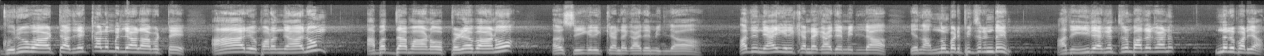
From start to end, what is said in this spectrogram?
ഗുരുവായിട്ട് അതിനേക്കാളും വലിയ ആളാവട്ടെ. ആര് പറഞ്ഞാലും അബദ്ധമാണോ പിഴവാണോ അത് സ്വീകരിക്കേണ്ട കാര്യമില്ല. അത് ന്യായീകരിക്കേണ്ട കാര്യമില്ല എന്ന് അന്നും പഠിപ്പിച്ചിട്ടുണ്ട്. അത് ഈ രംഗത്തിനും ബാധകമാണ്. എന്നിട്ട് പറയാം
